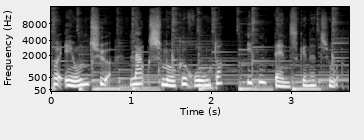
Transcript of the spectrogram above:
på eventyr langs smukke ruter i den danske natur.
